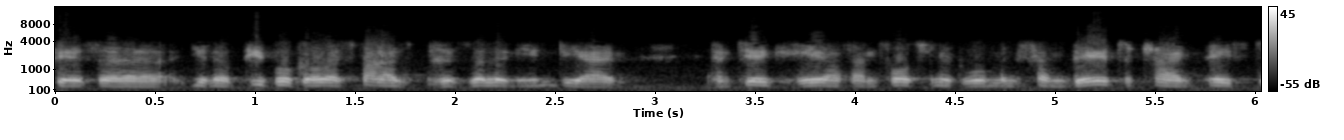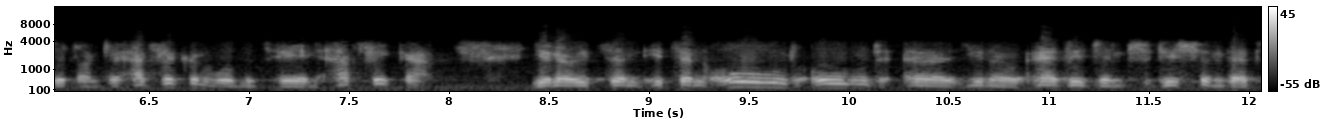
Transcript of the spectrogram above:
There's a, you know, people go as far as Brazil and India and and take hair of unfortunate women from there to try and paste it onto African women's hair in Africa. You know, it's an it's an old old uh, you know adage and tradition that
